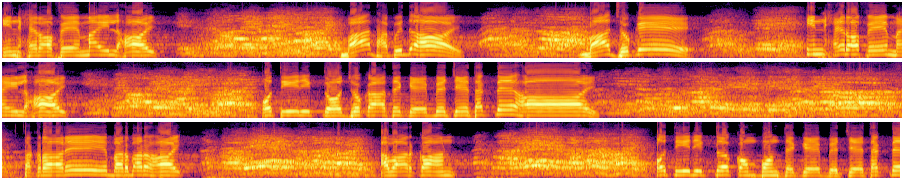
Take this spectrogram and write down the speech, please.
ইনহেরফে মাইল হয় বা ধাপিত হয় বা ঝুঁকে ইনহেরফে মাইল হয় অতিরিক্ত ঝোঁকা থেকে বেঁচে থাকতে হয়। তকরারে বারবার হয়। আবার কন। অতিরিক্ত কম্পন থেকে বেঁচে থাকতে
